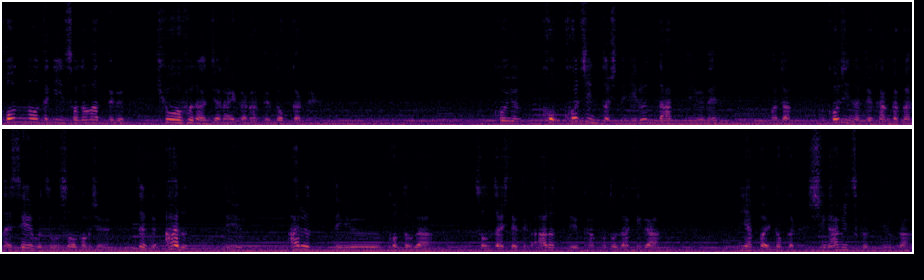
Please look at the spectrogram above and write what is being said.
本能的に備わってる恐怖なんじゃないかなってどっかねこういう個人としているんだっていうねまた個人なんていう感覚がない生物もそうかもしれない。とにかくあるっていう。あるっていうことが存在してるというかあるっていうことだけがやっぱりどっかでしがみつくっていうか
